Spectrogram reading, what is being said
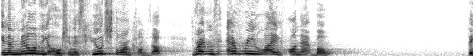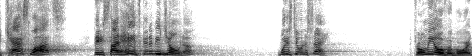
In the middle of the ocean, this huge storm comes up, threatens every life on that boat. They cast lots. They decide, hey, it's going to be Jonah. What does Jonah say? Throw me overboard,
